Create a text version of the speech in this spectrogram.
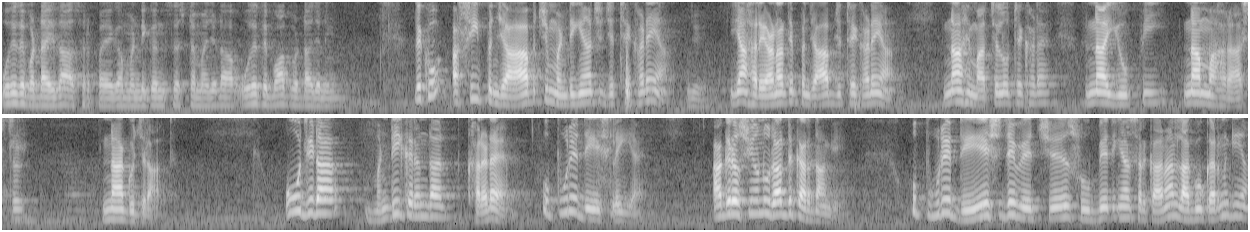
ਉਹਦੇ ਤੇ ਵੱਡਾ ਇਹਦਾ ਅਸਰ ਪਏਗਾ ਮੰਡੀਕਰਨ ਸਿਸਟਮ ਹੈ ਜਿਹੜਾ ਉਹਦੇ ਤੇ ਬਹੁਤ ਵੱਡਾ ਜਨੀ ਦੇਖੋ ਅਸੀਂ ਪੰਜਾਬ 'ਚ ਮੰਡੀਆਂ 'ਚ ਜਿੱਥੇ ਖੜੇ ਆ ਜੀ। ਜਾਂ ਹਰਿਆਣਾ ਤੇ ਪੰਜਾਬ ਜਿੱਥੇ ਖੜੇ ਆ ਨਾ ਹਿਮਾਚਲ ਉੱਥੇ ਖੜਾ ਹੈ, ਨਾ ਯੂਪੀ, ਨਾ ਮਹਾਰਾਸ਼ਟਰ, ਨਾ ਗੁਜਰਾਤ। ਉਹ ਜਿਹੜਾ ਮੰਡੀਕਰਨ ਦਾ ਖਰੜਾ ਹੈ, ਉਹ ਪੂਰੇ ਦੇਸ਼ ਲਈ ਹੈ। ਅਗਰ ਅਸੀਂ ਉਹਨੂੰ ਰੱਦ ਕਰ ਦਾਂਗੇ, ਉਹ ਪੂਰੇ ਦੇਸ਼ ਦੇ ਵਿੱਚ ਸੂਬੇ ਦੀਆਂ ਸਰਕਾਰਾਂ ਲਾਗੂ ਕਰਨਗੀਆਂ।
